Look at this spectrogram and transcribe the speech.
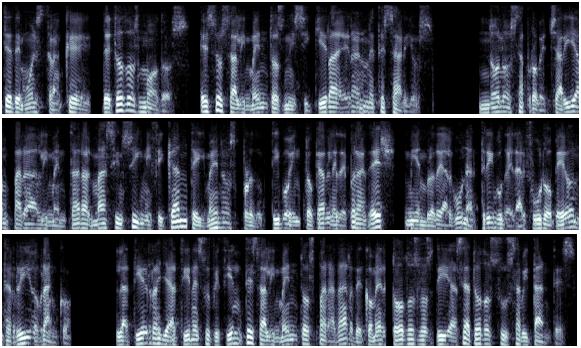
Te demuestran que, de todos modos, esos alimentos ni siquiera eran necesarios. No los aprovecharían para alimentar al más insignificante y menos productivo intocable de Pradesh, miembro de alguna tribu del Alfuro peón de Río Branco. La Tierra ya tiene suficientes alimentos para dar de comer todos los días a todos sus habitantes.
